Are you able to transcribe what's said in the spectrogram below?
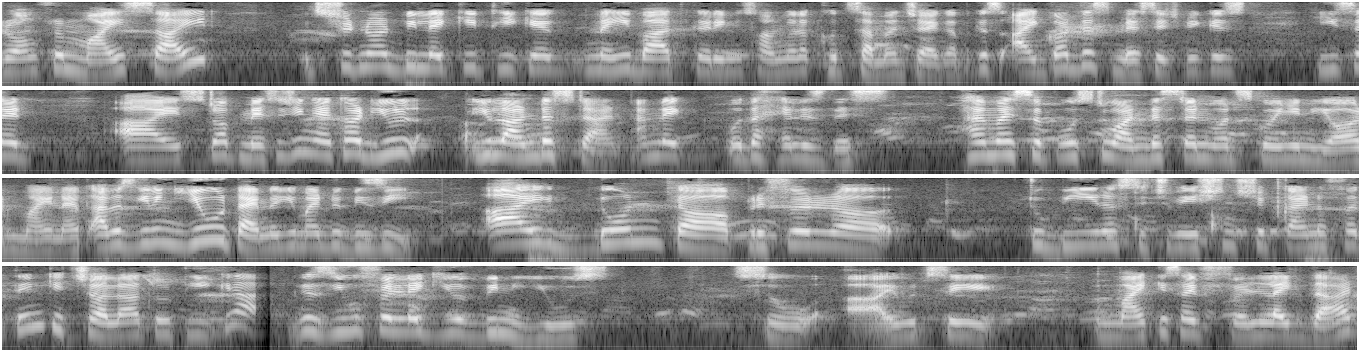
wrong from my side. It should not be like कि ठीक है नहीं बात करेंगे सामने वाला खुद समझ जाएगा because I got this message because he said I stopped messaging. I thought you'll you'll understand. I'm like, what the hell is this? How am I supposed to understand what's going in your mind? I, I was giving you time that you might be busy. I don't uh, prefer uh, to be in a situationship kind of a thing कि चला तो ठीक है because you feel like you have been used. So I would say, in my case, I felt like that.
